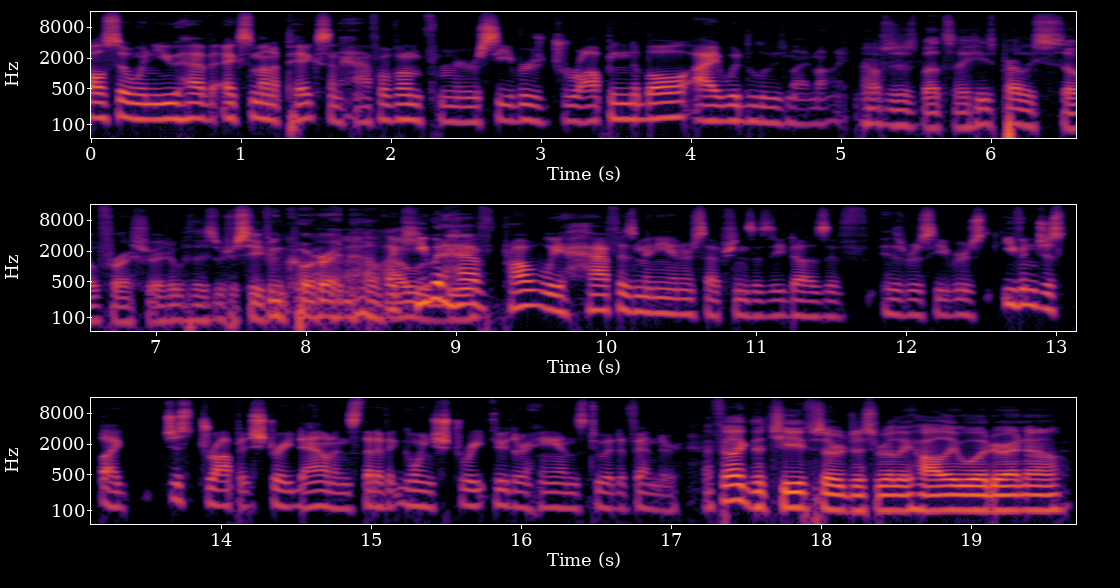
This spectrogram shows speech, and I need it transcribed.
also when you have X amount of picks and half of them from your receivers dropping the ball, I would lose my mind. I was just about to say he's probably so frustrated with his receiving core right now. I Like he would would be. have probably half as many interceptions as he does if his receivers even just like just drop it straight down instead of it going straight through their hands to a defender. I feel like the Chiefs are just really Hollywood right now,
